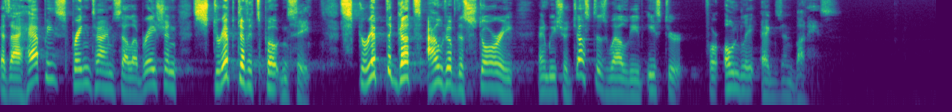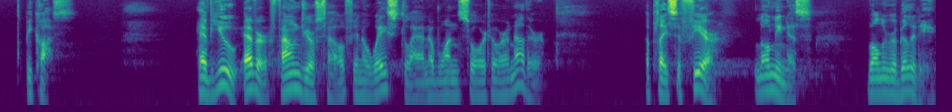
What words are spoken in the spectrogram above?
as a happy springtime celebration stripped of its potency. Strip the guts out of the story, and we should just as well leave Easter for only eggs and bunnies. Because have you ever found yourself in a wasteland of one sort or another? A place of fear, loneliness, vulnerability?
